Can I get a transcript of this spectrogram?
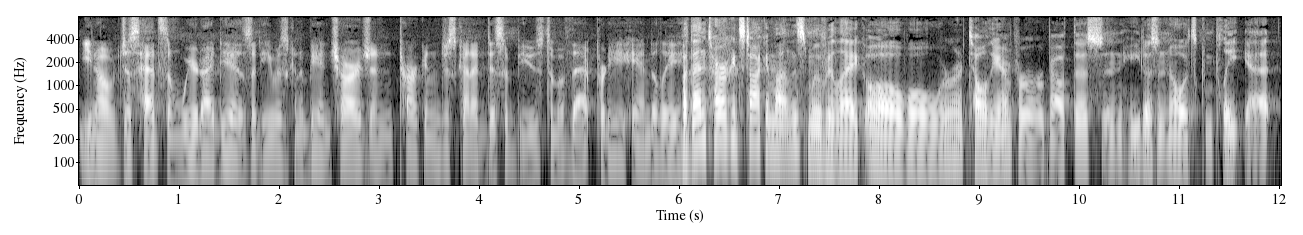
you know, just had some weird ideas that he was going to be in charge, and Tarkin just kind of disabused him of that pretty handily. But then Tarkin's talking about in this movie, like, oh, well, we're going to tell the Emperor about this, and he doesn't know it's complete yet.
